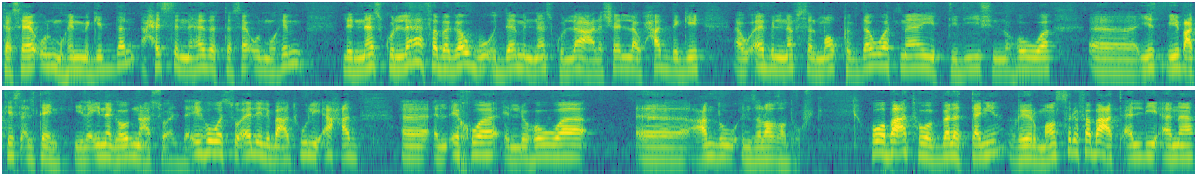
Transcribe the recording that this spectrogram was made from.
تساؤل مهم جدا. أحس إن هذا التساؤل مهم للناس كلها فبجاوبه قدام الناس كلها علشان لو حد جه أو قابل نفس الموقف دوت ما يبتديش إن هو آه، يبعت يسأل تاني يلاقينا جاوبنا على السؤال ده. إيه هو السؤال اللي بعته لي أحد آه، الإخوة اللي هو آه، عنده انزلاق غضروفي؟ هو بعت هو في بلد تانية غير مصر فبعت قال لي أنا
